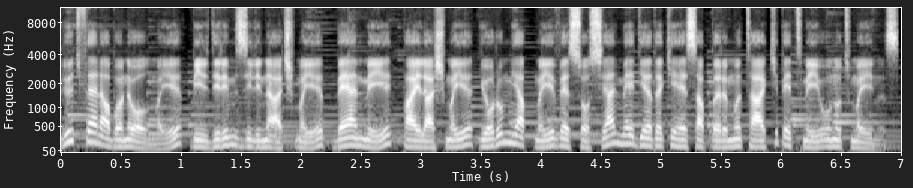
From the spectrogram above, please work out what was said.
Lütfen abone olmayı, bildirim zilini açmayı, beğenmeyi, paylaşmayı, yorum yapmayı ve sosyal medyadaki hesaplarımı takip etmeyi unutmayınız.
